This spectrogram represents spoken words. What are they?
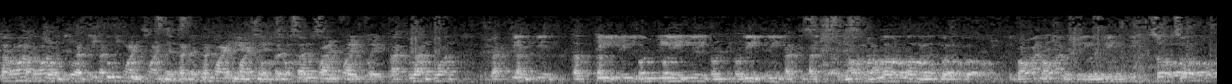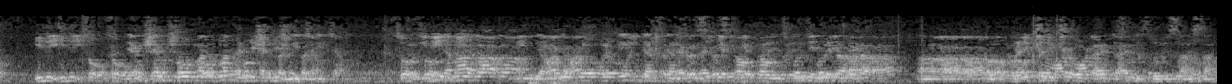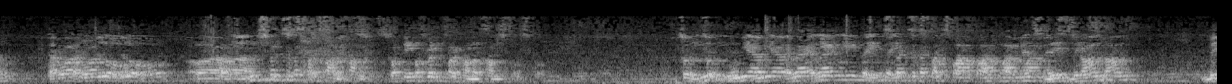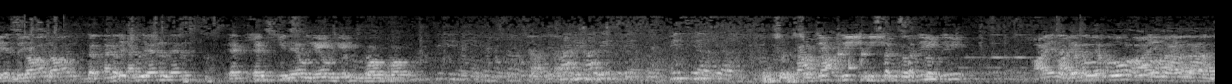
తర్వాత thirty two point thirty point seven point five thirty one thirty thirty twenty twenty three thirty six Bhavani so so ఇది ఇది సో జంక్షన్ షో మరొక condition తగ్గించాం సో ఇది ఎలాగా ఇది ఎలాగా బట్టి జంక్షన్ నెగోసియేట్ ఉపయోగించుకొని దీని మీద ప్రెడిక్షన్ మోడల్ వాడాలి చూపిస్తాను తర్వాత రోజులో inspector performance protection performance So you, we are, we are evaluating the inspector's performance based on, based on the condition then that that he they have gained in work work. So three ఇన్స్పెక్టర్ని ఆయన జనవరిలో ఆయన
